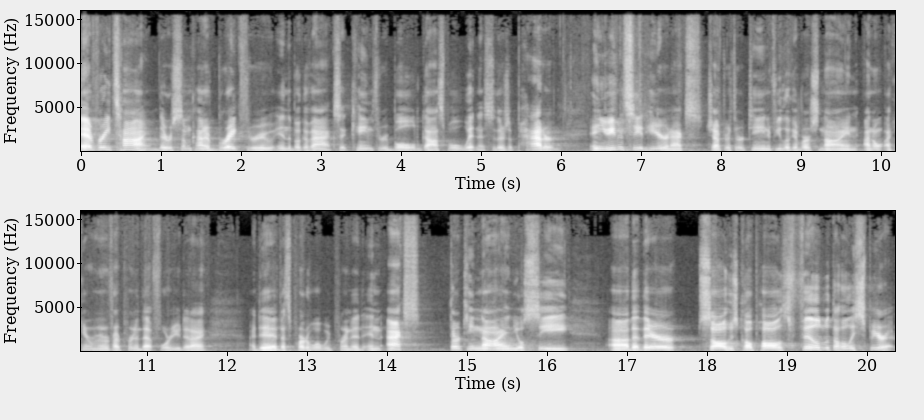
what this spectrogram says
Every time there was some kind of breakthrough in the book of Acts, it came through bold gospel witness. So there's a pattern. And you even see it here in Acts chapter 13. If you look at verse 9, I, don't, I can't remember if I printed that for you. Did I? I did. That's part of what we printed. In Acts 13 9, you'll see uh, that there Saul, who's called Paul, is filled with the Holy Spirit.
